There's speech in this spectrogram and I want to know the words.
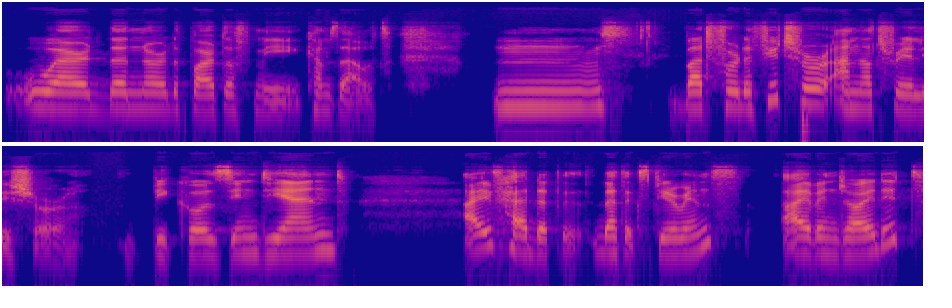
where the nerd part of me comes out mm, but for the future i'm not really sure because in the end i've had that, that experience i've enjoyed it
